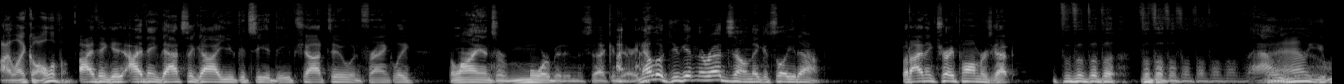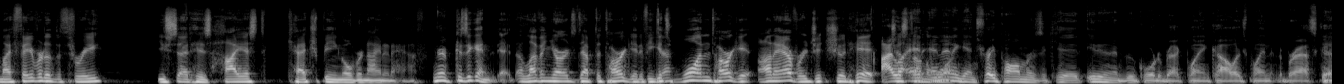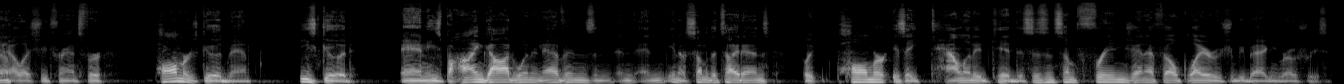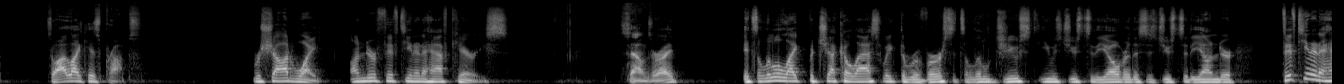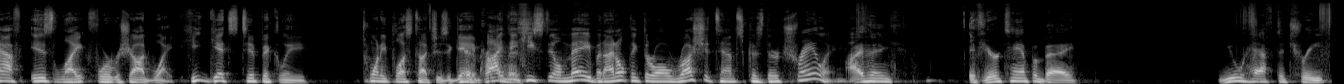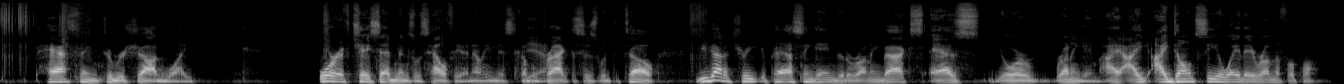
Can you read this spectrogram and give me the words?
I like all of them. I think it, I think that's a guy you could see a deep shot to, and frankly, the Lions are morbid in the secondary. I, now, look, you get in the red zone, they can slow you down. But I think Trey Palmer's got value. My favorite of the three, you said his highest catch being over nine and a half. Because again, 11 yards depth of target. If he gets one target on average, it should hit. And, one. then again, Trey Palmer's a kid. He didn't have a good quarterback playing college, playing at Nebraska. LSU transfer. Palmer's good, man. He's good. And he's behind Godwin and Evans and, and, and you know, some of the tight ends. But Palmer is a talented kid. This isn't some fringe NFL player who should be bagging groceries. So I like his props. Rachaad White, under 15 and a half carries. Sounds right. It's a little like Pacheco last week, the reverse. It's a little juiced. He was juiced to the over. This is juiced to the under. 15 and a half is light for Rachaad White. He gets typically 20 plus touches a game. I think is- he still may, but I don't think they're all rush attempts because they're trailing. I think if you're Tampa Bay, you have to treat passing to Rachaad White. Or if Chase Edmonds was healthy, I know he missed a couple Yeah. practices with the toe. You got to treat your passing game to the running backs as your running game. I, I I don't see a way they run the football.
